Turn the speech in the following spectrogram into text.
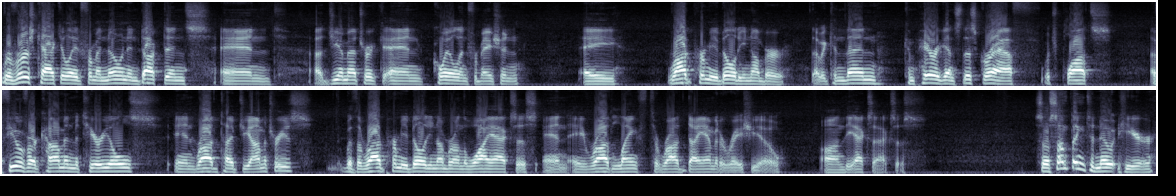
reverse calculate from a known inductance and geometric and coil information a rod permeability number that we can then compare against this graph which plots a few of our common materials in rod type geometries with a rod permeability number on the y-axis and a rod length to rod diameter ratio on the x-axis. So something to note here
